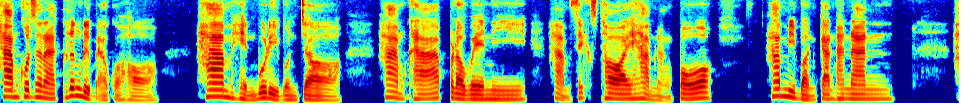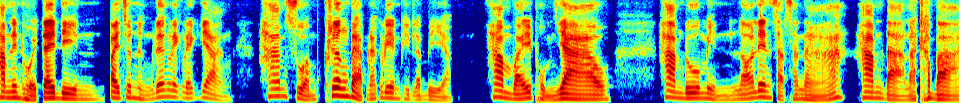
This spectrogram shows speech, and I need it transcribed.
ห้ามโฆษณาเครื่องดื่มแอลกอฮอล์ ห้ามเห็นบุหรี่บนจอ ห้ามค้าประเวณี ห้ามเซ็กส์ทอย ห้ามหนังโป๊ห้ามมีบ่อนการพนัน ห้ามเล่นหวยใต้ดิน ไปจนถึงเรื่องเล็ก ๆ อย่าง ห้ามสวมเครื่องแบบนักเรียนผิดระเบียบ ห้ามไว้ผมยาว ห้ามดูหมิ่นล้อเล่นศาสนา ห้ามด่ารัฐบาล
